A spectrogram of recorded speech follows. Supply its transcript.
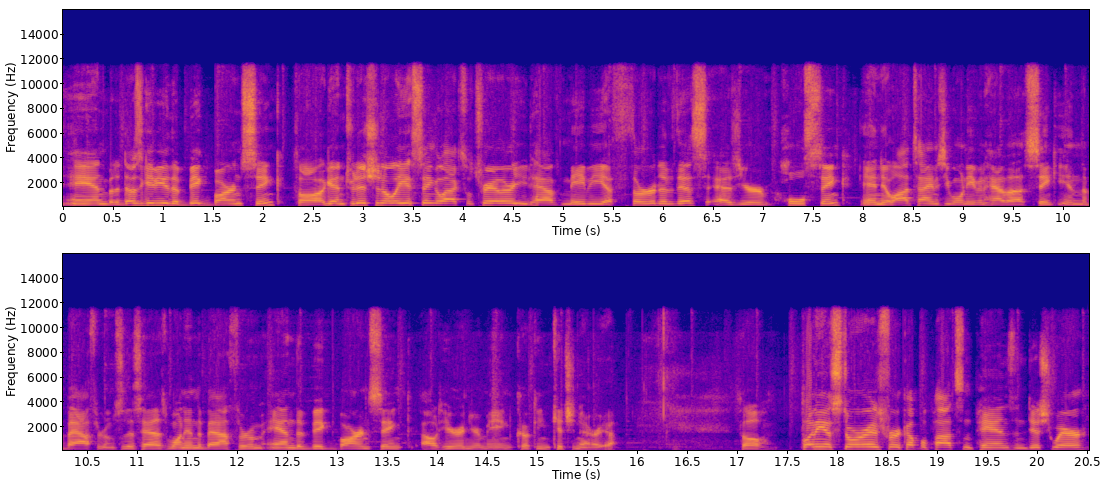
And but it does give you the big barn sink. So again traditionally a single axle trailer you'd have maybe a third of this as your whole sink. And a lot of times you won't even have a sink in the bathroom. So this has one in the bathroom and the big barn sink out here in your main cooking kitchen area. So Plenty of storage for a couple pots and pans and dishware.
